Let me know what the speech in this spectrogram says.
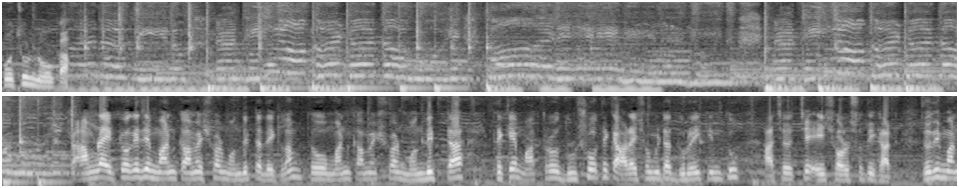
প্রচুর নৌকা। আমরা একটু আগে যে মান কামেশ্বর মন্দিরটা দেখলাম, তো মান কামেশ্বর মন্দিরটা থেকে মাত্র দুশো থেকে আড়াইশো মিটার দূরেই কিন্তু আছে হচ্ছে এই সরস্বতী ঘাট। যদি মান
